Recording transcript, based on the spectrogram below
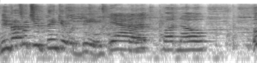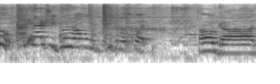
Dude, that's what you'd think it would be. Yeah, But- that, but no. Ooh, I can actually put it up on the computer real quick. Oh God.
